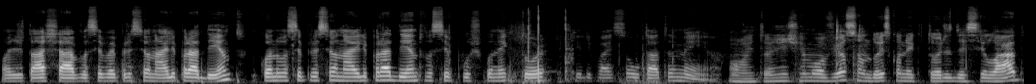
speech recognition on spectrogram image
Onde tá a chave, você vai pressionar ele para dentro quando você pressionar ele para dentro, você puxa o conector, que ele vai soltar também, ó. ó. Então a gente removeu, são dois conectores desse lado.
